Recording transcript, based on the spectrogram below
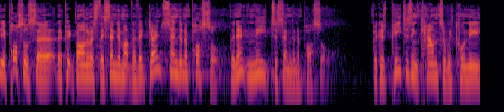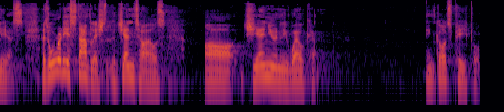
The apostles, uh, they pick Barnabas, they send him up there. They don't send an apostle, they don't need to send an apostle. Because Peter's encounter with Cornelius has already established that the Gentiles are genuinely welcome in God's people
